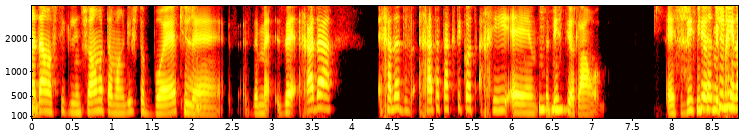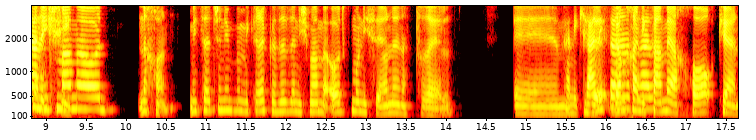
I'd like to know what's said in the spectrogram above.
אדם מפסיק לנשום, אתה מרגיש אותו בועט, כן. וזה, זה, זה אחד ה... אחד הדבר, אחת הטקטיקות הכי אה, סדיסטיות להרוג. אה, סדיסטיות מצד שני מבחינה זה רגשית. נשמע מאוד, נכון, מצד שני במקרה כזה זה נשמע מאוד כמו ניסיון לנטרל. אמ, חניקה ניסיון גם? חניקה מאחור, כן,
